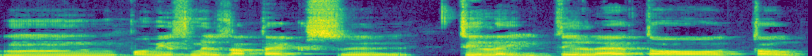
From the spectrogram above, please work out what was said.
mm, powiedzmy za tekst y, tyle i tyle, to, to,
